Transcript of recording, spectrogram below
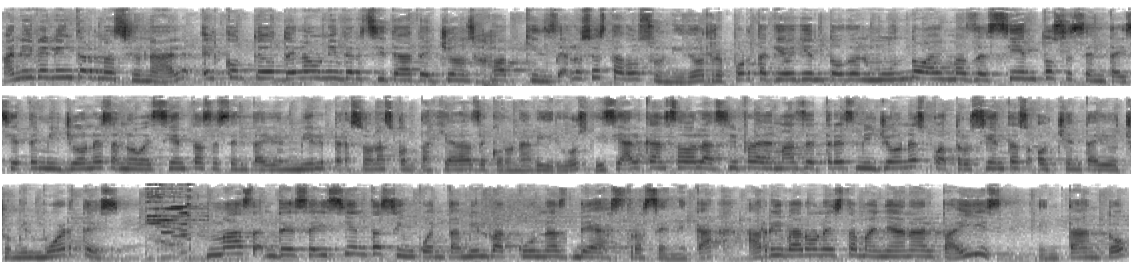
A nivel internacional, el conteo de la Universidad de Johns Hopkins de los Estados Unidos reporta que hoy en todo el mundo hay más de 167.961.000 personas contagiadas de coronavirus y se ha alcanzado la cifra de más de 3.488.000 muertes. Más de 650.000 vacunas de AstraZeneca arribaron esta mañana al país, en tanto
